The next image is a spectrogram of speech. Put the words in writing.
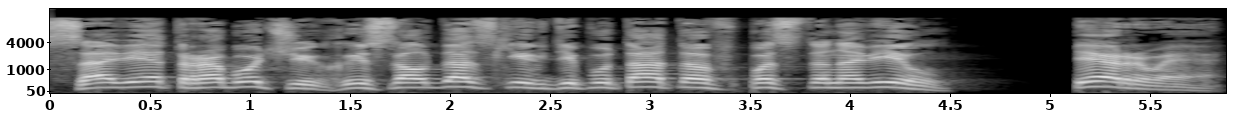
Совет рабочих и солдатских депутатов постановил Первое.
